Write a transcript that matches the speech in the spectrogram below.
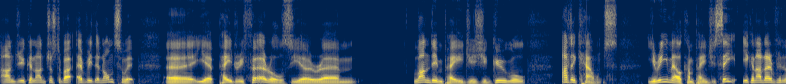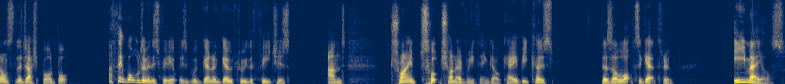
and you can add just about everything onto it. Uh, your paid referrals, your um, landing pages, your Google ad accounts, your email campaigns. You see, you can add everything onto the dashboard. But I think what we'll do in this video is we're going to go through the features and try and touch on everything, okay? Because there's a lot to get through emails.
